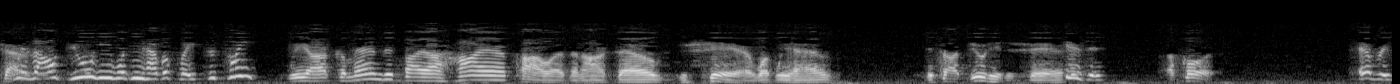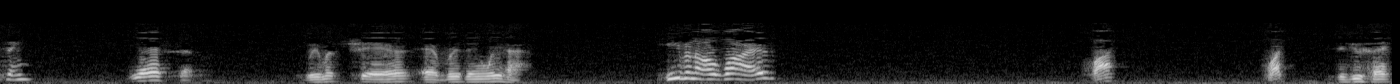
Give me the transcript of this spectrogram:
charity. Without you, he wouldn't have a place to sleep. We are commanded by a higher power than ourselves to share what we have. It's our duty to share. Is it Of course. everything? Yes, Emma. We must share everything we have. Even our wives? What? What did you say?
